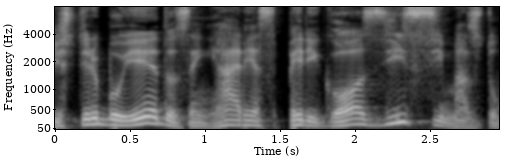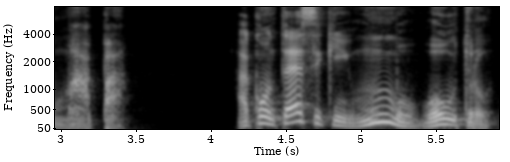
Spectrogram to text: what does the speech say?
distribuídos em áreas perigosíssimas do mapa. Acontece que um ou outro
